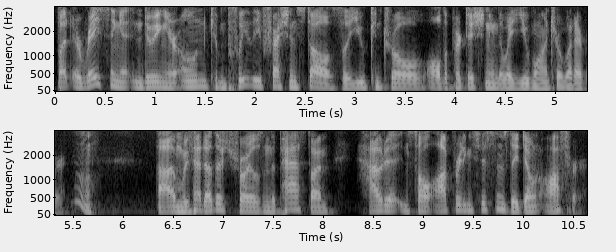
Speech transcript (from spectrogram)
but erasing it and doing your own completely fresh installs so you control all the partitioning the way you want or whatever. Hmm. Uh, and we've had other tutorials in the past on how to install operating systems they don't offer.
